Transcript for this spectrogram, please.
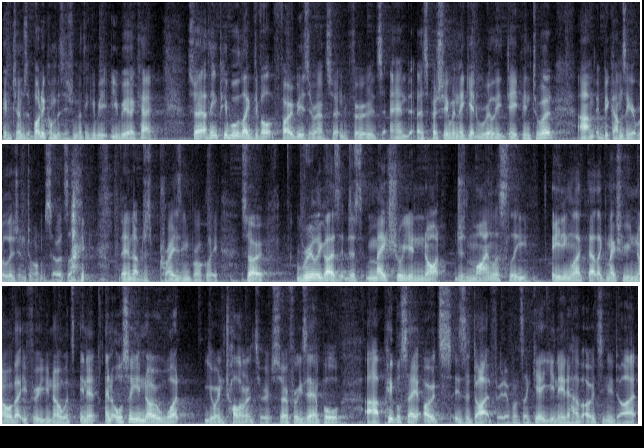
in terms of body composition, I think you'll be, you'll be okay. So I think people like develop phobias around certain foods, and especially when they get really deep into it, um, it becomes like a religion to them. So it's like they end up just praising broccoli. So really, guys, just make sure you're not just mindlessly eating like that. Like make sure you know about your food, you know what's in it, and also you know what you're intolerant to. So for example, uh, people say oats is a diet food. Everyone's like, yeah, you need to have oats in your diet.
